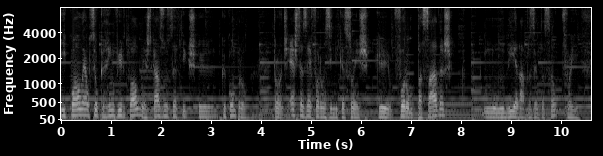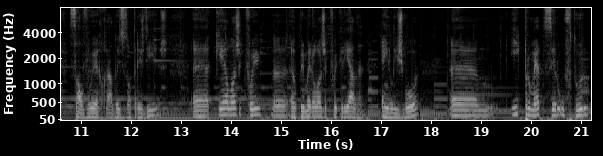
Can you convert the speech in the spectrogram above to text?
e qual é o seu carrinho virtual, neste caso os artigos que, que comprou. Prontos, estas é, foram as indicações que foram passadas no, dia da apresentação, foi salvo erro há dois ou três dias, uh, que é a loja que foi uh, a primeira loja que foi criada em Lisboa uh, e que promete ser o futuro.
